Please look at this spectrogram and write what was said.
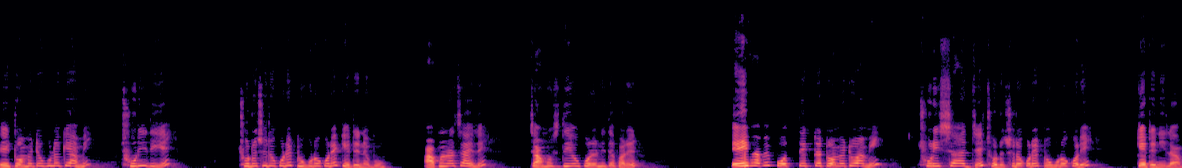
এই টমেটোগুলোকে আমি ছুরি দিয়ে ছোট ছোট করে টুকরো করে কেটে নেব। আপনারা চাইলে চামচ দিয়েও করে নিতে পারেন। এইভাবে প্রত্যেকটা টমেটো আমি ছুরির সাহায্যে ছোট ছোট করে টুকরো করে কেটে নিলাম।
